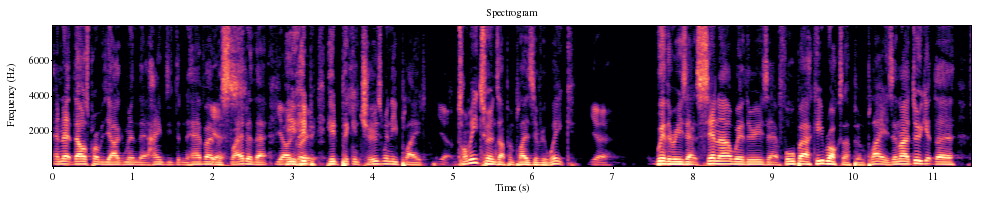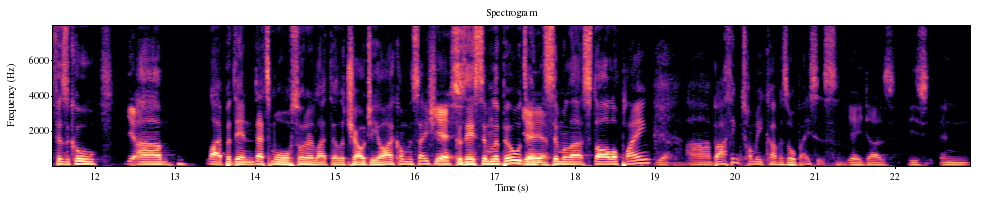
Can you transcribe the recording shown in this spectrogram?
and that, that was probably the argument that Hainsey didn't have over Yes. Slater. That Yeah, he, agree. he'd, he'd pick and choose when he played. Yeah. Tommy turns up and plays every week. yeah, Whether he's at center, whether he's at fullback, he rocks up and plays. And I do get the physical, Yeah. um, like, but then that's more sort of like the Latrell GI conversation Yes. because they're similar builds Yeah, and yeah. similar style of playing. Yeah. Uh, but I think Tommy covers all bases. yeah, he does. He's and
